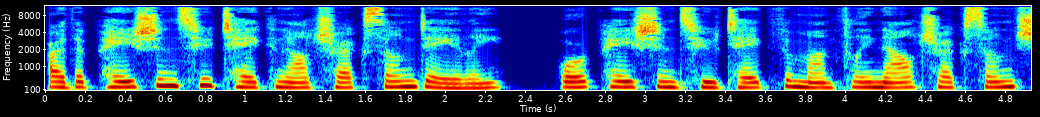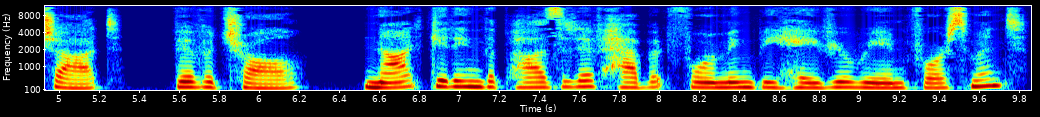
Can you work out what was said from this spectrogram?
Are the patients who take naltrexone daily, or patients who take the monthly naltrexone shot, Vivitrol, not getting the positive habit forming behavior reinforcement?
